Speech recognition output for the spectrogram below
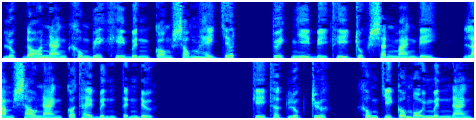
Lúc đó nàng không biết khi Bình còn sống hay chết, Tuyết Nhi bị Thi Trúc Sanh mang đi, làm sao nàng có thể bình tĩnh được? Kỳ thật lúc trước, không chỉ có mỗi mình nàng,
